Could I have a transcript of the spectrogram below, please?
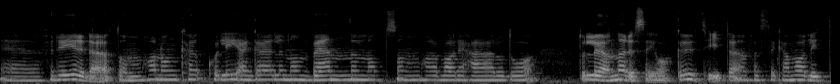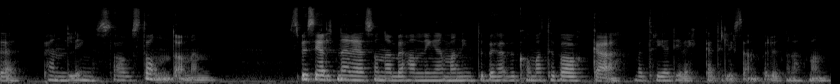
Eh, för det är ju det där att de har någon kollega eller någon vän eller något som har varit här och då, då lönar det sig att åka ut hit, även fast det kan vara lite pendlingsavstånd. Då, men speciellt när det är sådana behandlingar man inte behöver komma tillbaka var tredje vecka till exempel, utan att man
